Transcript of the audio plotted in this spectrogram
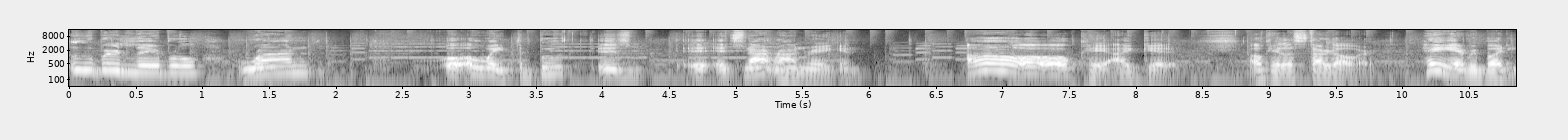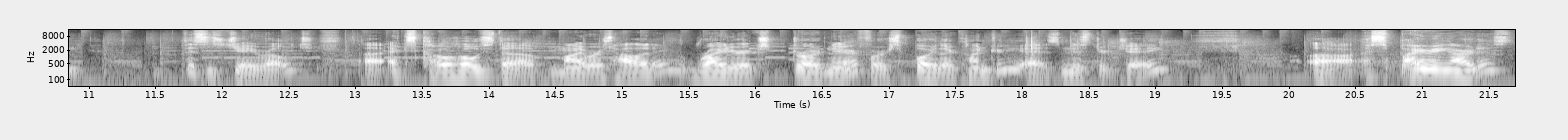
uber liberal Ron. Oh, oh, wait, the booth is. It's not Ron Reagan. Oh, oh, okay, I get it. Okay, let's start over. Hey, everybody. This is Jay Roach, uh, ex co host of My Worst Holiday, writer extraordinaire for Spoiler Country as Mr. J, uh, aspiring artist.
